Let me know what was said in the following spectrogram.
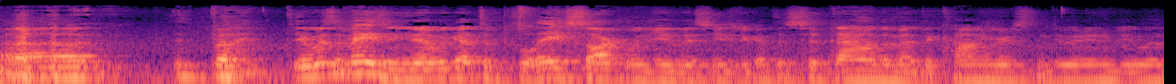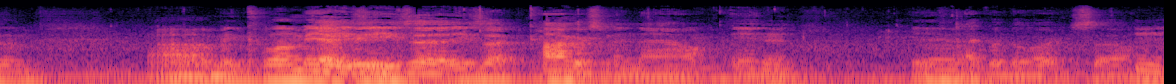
Uh, but it was amazing. You know, we got to play soccer with Ulises. We got to sit down with him at the Congress and do an interview with him. Um, in Colombia, Yeah, he's, we- he's a he's a congressman now in yeah. Ecuador. So Hmm.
